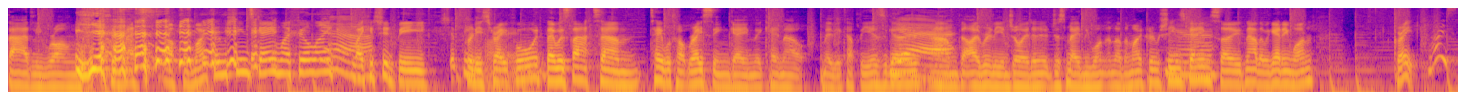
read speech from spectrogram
badly wrong to mess up a Micro Machines game. I feel like Yeah. like it should be Should be pretty fine. straightforward. There was that um, tabletop racing game that came out maybe a couple of years ago Yeah. um, that I really enjoyed, and it just made me want another Micro Machines Yeah. game. So now that we're getting one, great. Nice.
